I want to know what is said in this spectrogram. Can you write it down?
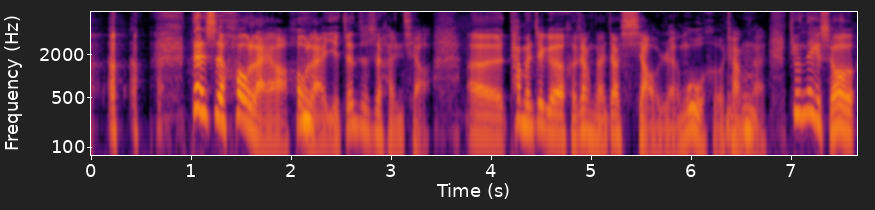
但是后来啊，后来也真的是很巧，呃，他们这个合唱团叫小人物合唱团，就那个时候，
